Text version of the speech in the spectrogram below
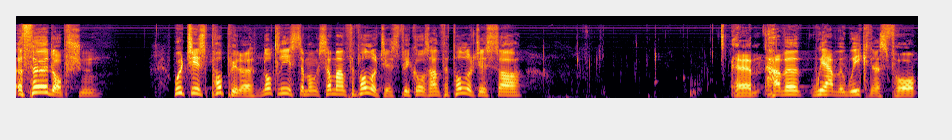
A third option, which is popular, not least among some anthropologists, because anthropologists are, um, have a, we have a weakness for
